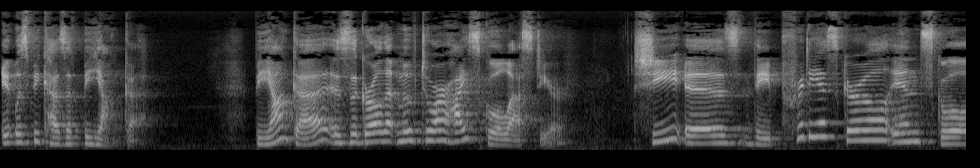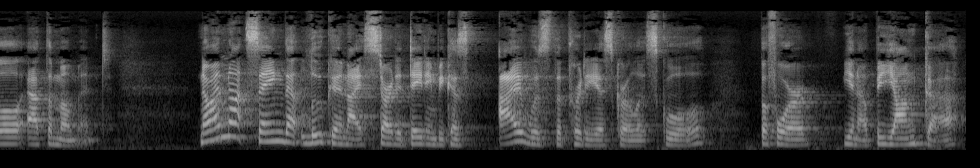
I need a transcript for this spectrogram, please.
it was because of Bianca. Bianca is the girl that moved to our high school last year. She is the prettiest girl in school at the moment. Now, I'm not saying that Luca and I started dating because I was the prettiest girl at school before, you know, Bianca.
